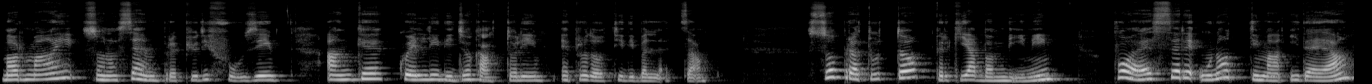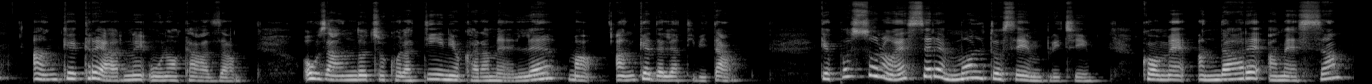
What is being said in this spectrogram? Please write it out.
ma ormai sono sempre più diffusi anche quelli di giocattoli e prodotti di bellezza. Soprattutto per chi ha bambini, può essere un'ottima idea anche crearne uno a casa, o usando cioccolatini o caramelle, ma anche delle attività che possono essere molto semplici, come andare a messa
